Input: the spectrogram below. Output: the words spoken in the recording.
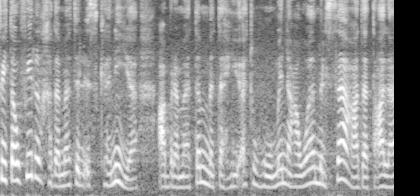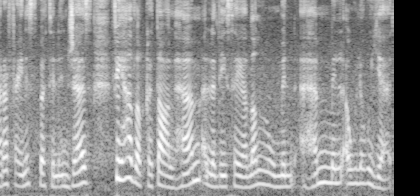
في توفير الخدمات الإسكانية عبر ما تم تهيئته من عوامل ساعدت على رفع نسبة الإنجاز في هذا القطاع الهام الذي سيظل من أهم الأولويات.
